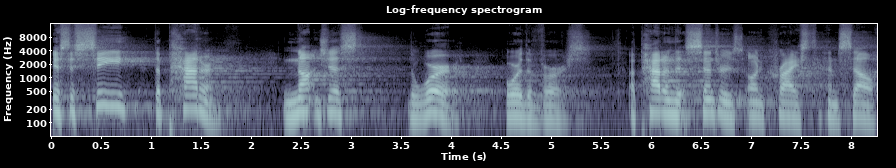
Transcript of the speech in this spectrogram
is to see the pattern, not just the word or the verse. A pattern that centers on Christ himself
